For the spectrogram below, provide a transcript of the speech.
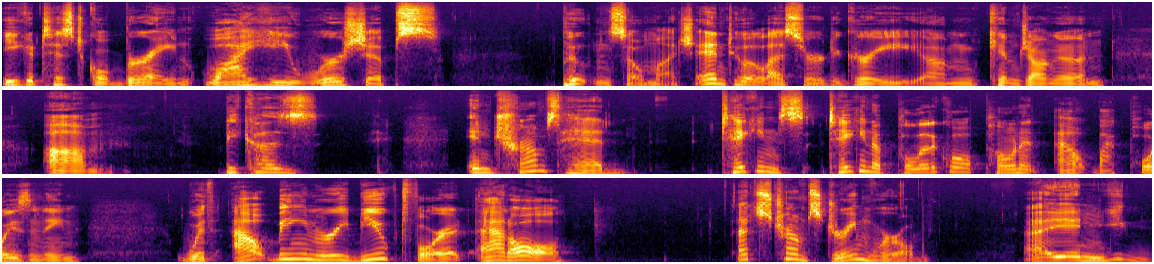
egotistical brain why he worships Putin so much, and to a lesser degree, um, Kim Jong Un, um, because in Trump's head, taking taking a political opponent out by poisoning without being rebuked for it at all, that's Trump's dream world. Uh, and you,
